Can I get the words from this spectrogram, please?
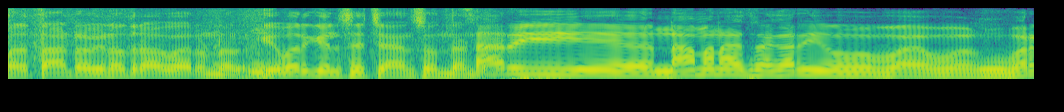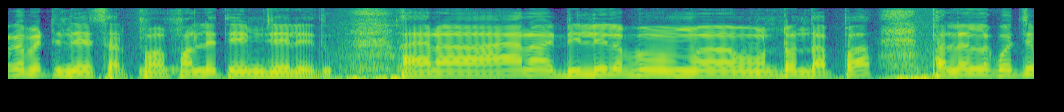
మన తాండ్ర వినోద్రావు గారు ఉన్నారు. ఎవరు గెలిచే ఛాన్స్ ఉందండి? సార్ ఈ నామనాథరావు గారు వరగబెట్టింది సార్? ప- పనులు అయితే ఏం చేయలేదు. ఆయన ఆయన ఢిల్లీలో ఉంటుంది తప్ప పల్లెలకు వచ్చి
